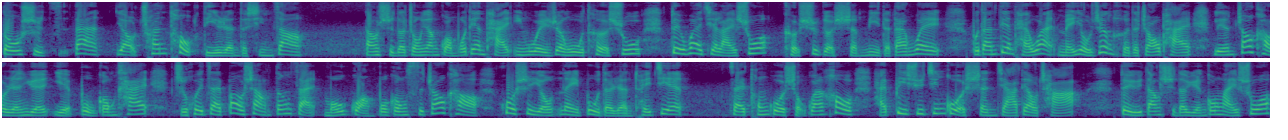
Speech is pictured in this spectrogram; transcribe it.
都是子弹，要穿透敌人的心脏。当时的中央广播电台因为任务特殊，对外界来说可是个神秘的单位。不但电台外没有任何的招牌，连招考人员也不公开，只会在报上登载某广播公司招考，或是由内部的人推荐。在通过首关后，还必须经过身家调查。对于当时的员工来说，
